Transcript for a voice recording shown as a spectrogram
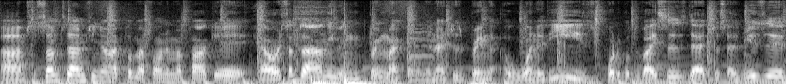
Um, so sometimes, you know, I put my phone in my pocket, or sometimes I don't even bring my phone, and I just bring a, one of these portable devices that just has music,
